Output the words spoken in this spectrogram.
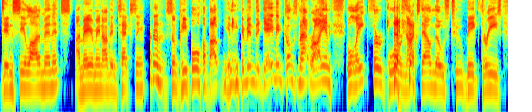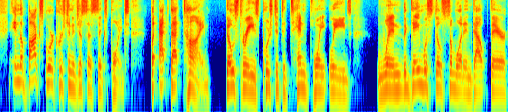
Didn't see a lot of minutes. I may or may not have been texting some people about getting him in the game. And comes Matt Ryan, late third quarter, knocks down those two big threes. In the box score, Christian, it just says six points. But at that time, those threes pushed it to 10 point leads when the game was still somewhat in doubt there.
